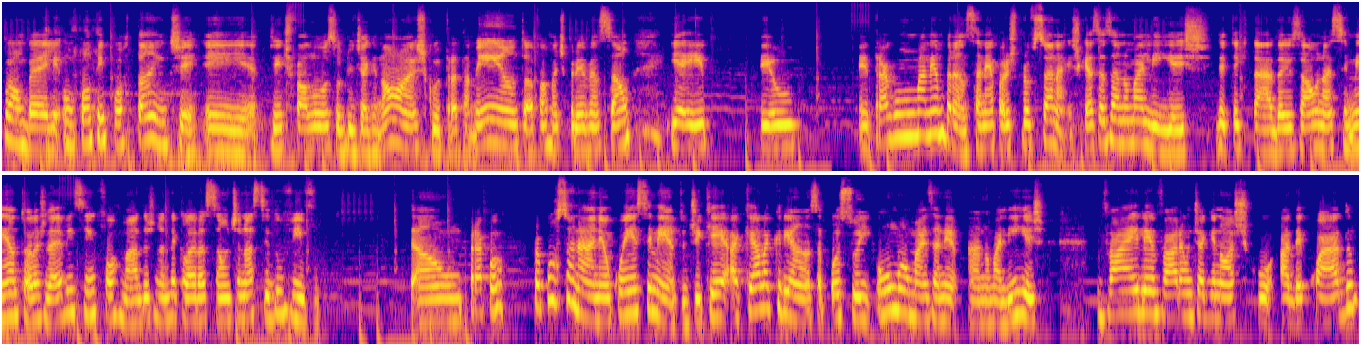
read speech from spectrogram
Bom, Beli, um ponto importante, a gente falou sobre diagnóstico, tratamento, a forma de prevenção, e aí eu, eu trago uma lembrança né, para os profissionais, que essas anomalias detectadas ao nascimento, elas devem ser informadas na declaração de nascido vivo. Então, para proporcionar né, o conhecimento de que aquela criança possui uma ou mais anomalias, vai levar a um diagnóstico adequado,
